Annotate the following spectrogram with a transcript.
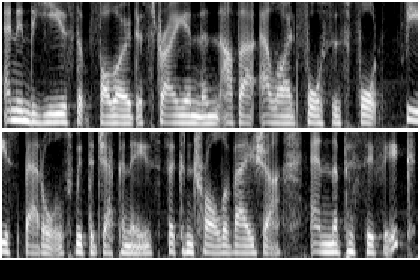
and in the years that followed, Australian and other Allied forces fought fierce battles with the Japanese for control of Asia and the Pacific.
